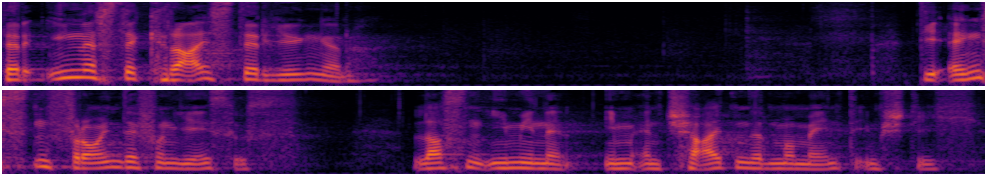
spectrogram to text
Der innerste Kreis der Jünger, die engsten Freunde von Jesus, lassen ihn im entscheidenden Moment im Stich.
